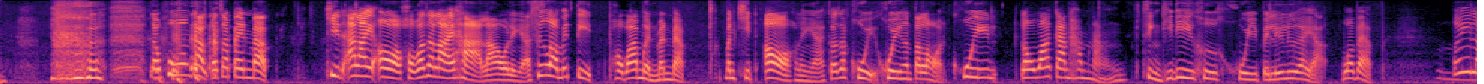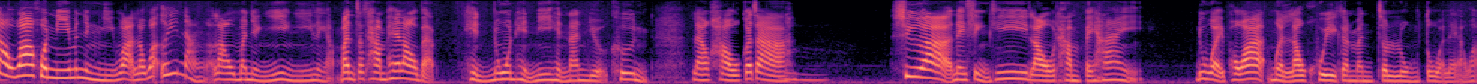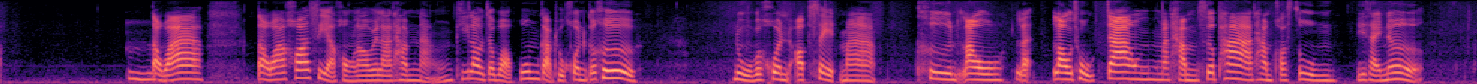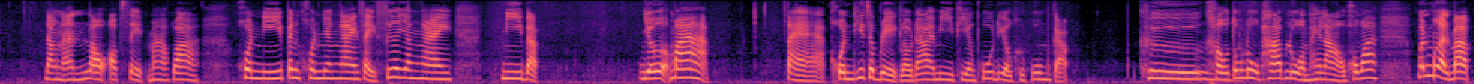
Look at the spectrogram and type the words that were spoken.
แล้วผู้กำกับก็จะเป็นแบบคิดอะไรออกเขาก็จะไลน์หาเราอะไรเงี้ย ซึ่งเราไม่ติด เพราะว่าเหมือนมันแบบ มันคิดออกอะไรเงี้ย ก็จะคุยคุยกันตลอดคุย เราว่าการทำหนังสิ่งที่ดีคือคุยไปเรื่อยๆอะว่าแบบเอ้ยเราว่าคนนี้มันอย่างนี้ว่ะเราว่าเอ้ยหนังเรามันอย่างนี้อย่างนี้อะไรเงี้ยมันจะทำให้เราแบบเห็นนู่นเห็นนี่เห็นนั่นเยอะขึ้น แล้วเขาก็จะเชื่อในสิ่งที่เราทำไปให้ด้วย เพราะว่าเหมือนเราคุยกันมันจนลงตัวแล้วอะอืมแต่ว่าแต่ว่าข้อเสียของเราเวลาทำหนังที่เราจะบอกพุ่มกับทุกคนก็คือ หนูเป็นคน obsess มาก คือเราเราถูกจ้างมาทำเสื้อผ้าทำ costume designerดังนั้นเราออฟเซตมากว่า คนนี้เป็นคนยังไงใส่เสื้อยังไงมีแบบเยอะมาก แต่คนที่จะเบรกเราได้มีเพียงผู้เดียวคือพุ่มกับ คืออมเขาต้องดูภาพรวมให้เรา เพราะว่ามันเหมือนแบบ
